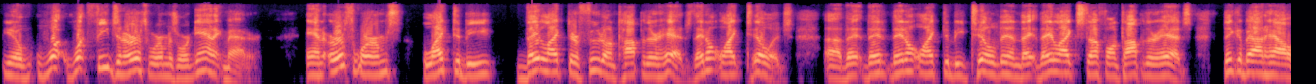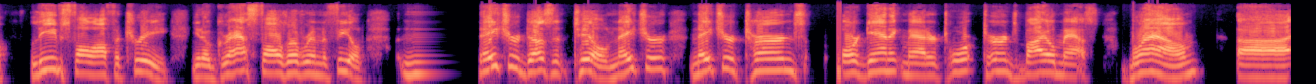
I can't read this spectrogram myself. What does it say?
you know what what feeds an earthworm is organic matter, and earthworms like to be they like their food on top of their heads. They don't like tillage. Uh, they, they they don't like to be tilled in. They they like stuff on top of their heads. Think about how leaves fall off a tree. You know, grass falls over in the field. Nature doesn't till. Nature nature turns organic matter, tor- turns biomass brown uh,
